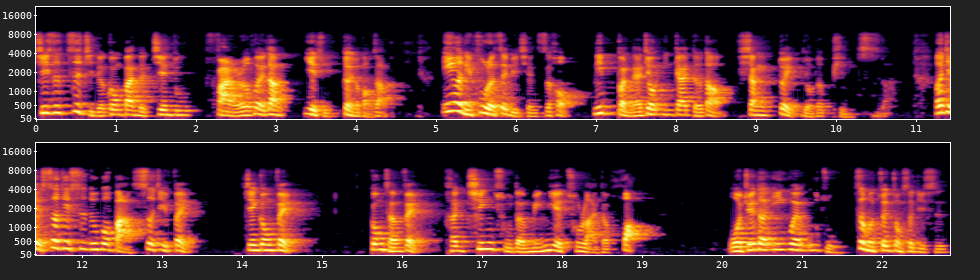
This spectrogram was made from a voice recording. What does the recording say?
其实自己的工班的监督反而会让业主更有保障，因为你付了这笔钱之后，你本来就应该得到相对有的品质啊。而且设计师如果把设计费、监工费、工程费很清楚的明列出来的话，我觉得因为屋主这么尊重设计师。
